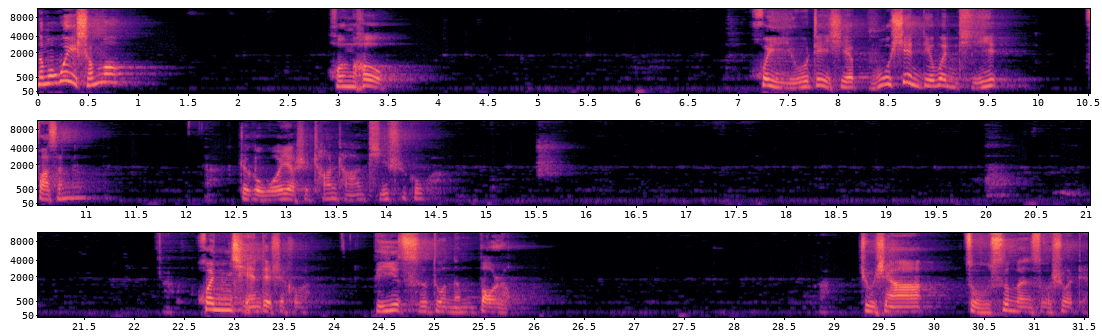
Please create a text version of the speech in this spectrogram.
那么，为什么婚后会有这些不幸的问题发生呢？这个我也是常常提示过。婚前的时候，彼此都能包容，就像祖师们所说的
